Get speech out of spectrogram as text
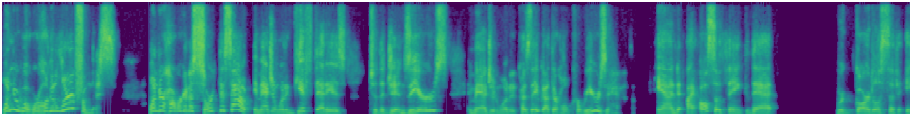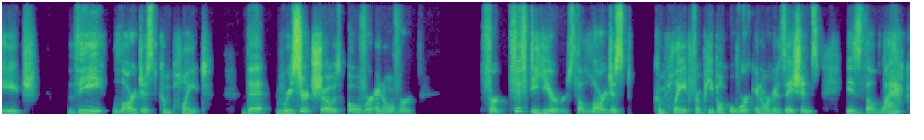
Wonder what we're all going to learn from this. Wonder how we're going to sort this out. Imagine what a gift that is to the Gen Zers. Imagine what it, because they've got their whole careers ahead of them. And I also think that regardless of age, the largest complaint that research shows over and over for 50 years, the largest complaint from people who work in organizations is the lack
